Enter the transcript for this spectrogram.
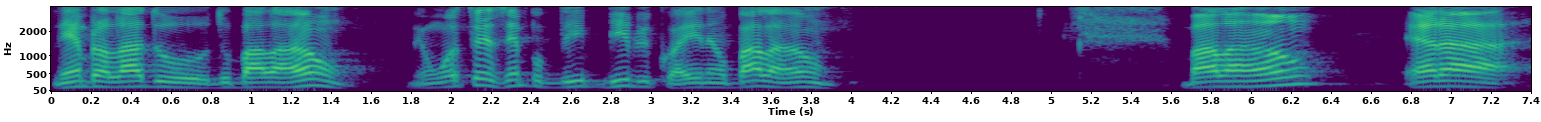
Lembra lá do, do Balaão? Tem um outro exemplo bíblico aí, né? O Balaão. Balaão era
